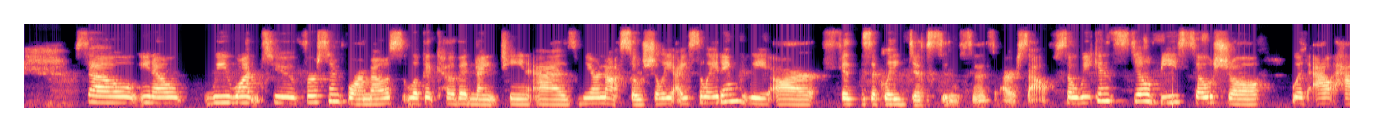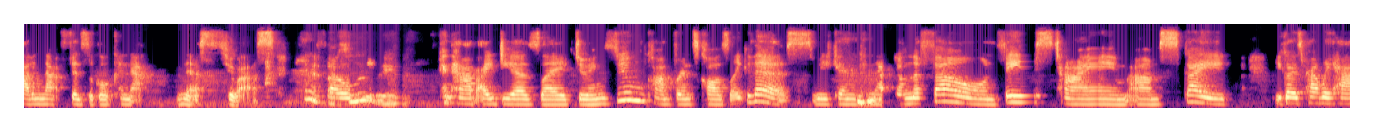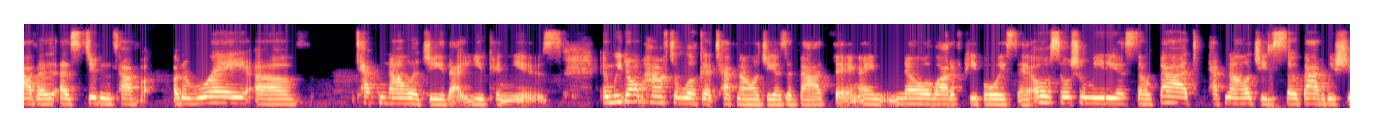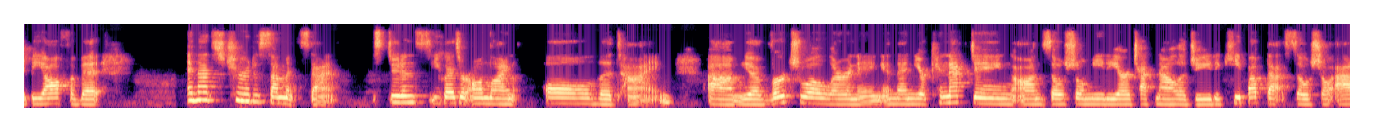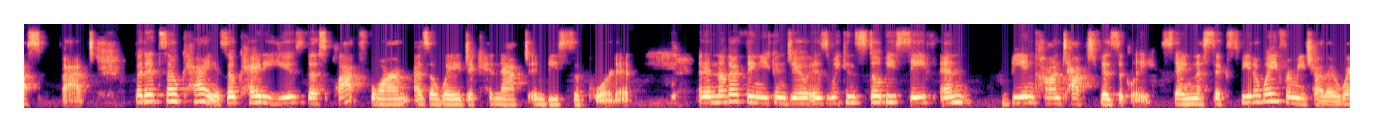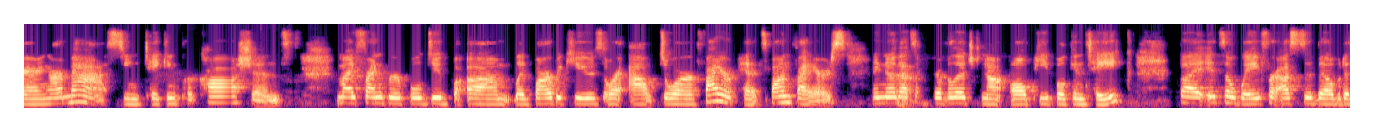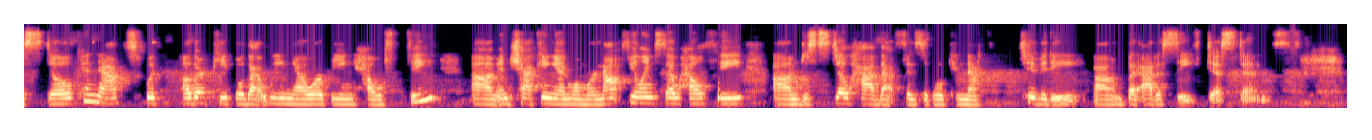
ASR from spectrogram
So you know we want to first and foremost look at COVID 19 as we are not socially isolating, we are physically distancing ourselves. So we can still be social without having that physical connectness to us. So absolutely. can have ideas like doing Zoom conference calls like this. We can mm-hmm. connect on the phone, FaceTime, um, Skype. You guys probably have, as, as students, have an array of technology that you can use. And we don't have to look at technology as a bad thing. I know a lot of people always say, oh, social media is so bad, technology is so bad, we should be off of it. And that's true to some extent. Students, you guys are online all the time. Um, you have virtual learning, and then you're connecting on social media or technology to keep up that social aspect. But it's okay. It's okay to use this platform as a way to connect and be supported. And another thing you can do is we can still be safe and be in contact physically, staying the six feet away from each other, wearing our masks, and taking precautions. My friend group will do um, like barbecues or outdoor fire pits, bonfires. I know that's a privilege not all people can take, but it's a way for us to be able to still connect with other people that we know are being healthy um, and checking in when we're not feeling so healthy, um, to still have that physical connection activity, um, but at a safe distance.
